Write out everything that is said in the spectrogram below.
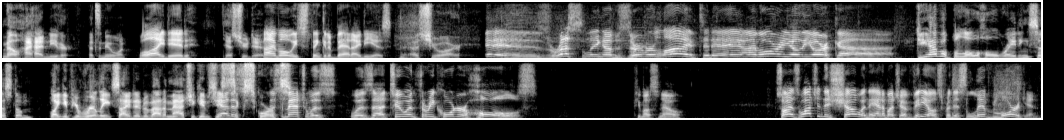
No, I hadn't either. That's a new one. well, I did. Yes, you did. I'm always thinking of bad ideas. yes, you are. It is Wrestling Observer Live today. I'm Oreo the Orca. Do you have a blowhole rating system? Like if you're really excited about a match, it gives you Yeah, six this, squirts. this match was was uh, two and three quarter holes. If you must know. So I was watching this show and they had a bunch of videos for this Liv Morgan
